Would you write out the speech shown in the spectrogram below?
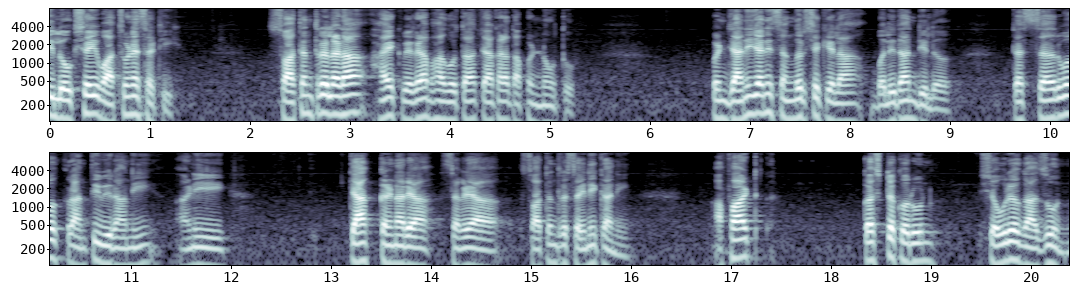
ती लोकशाही वाचवण्यासाठी स्वातंत्र्यलढा हा एक वेगळा भाग होता त्या काळात आपण नव्हतो. पण ज्यांनी ज्यांनी संघर्ष केला बलिदान दिलं त्या सर्व क्रांतीवीरांनी आणि त्याग करणाऱ्या सगळ्या स्वातंत्र्य सैनिकांनी अफाट कष्ट करून शौर्य गाजून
